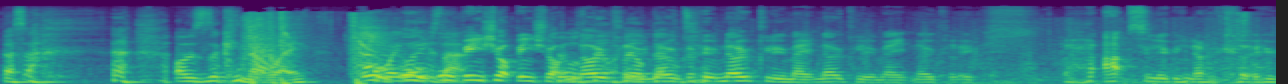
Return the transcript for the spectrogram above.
That's. I was looking that way. Oh, wait, oh, wait, is oh, that? being shot, being shot. Build, no build, clue, build, no clue, no clue, mate, no clue, mate, no clue. Absolutely no clue.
